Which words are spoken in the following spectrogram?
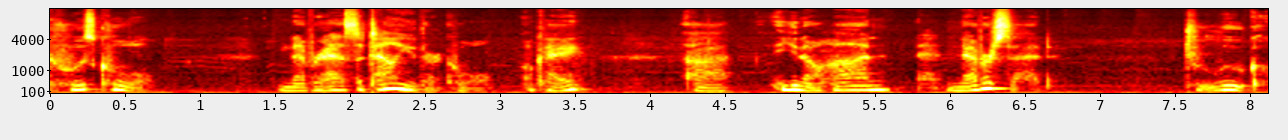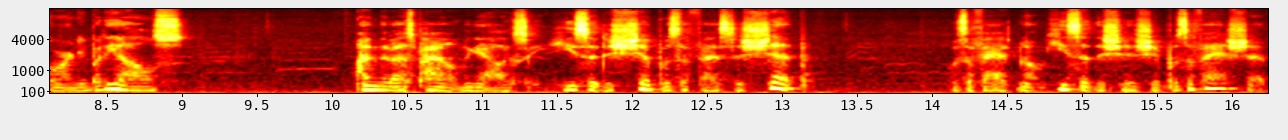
who's cool never has to tell you they're cool, okay? Uh, you know, Han never said to Luke or anybody else, I'm the best pilot in the galaxy. He said his ship was the fastest ship. Was a fast no, he said the ship was a fast ship.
